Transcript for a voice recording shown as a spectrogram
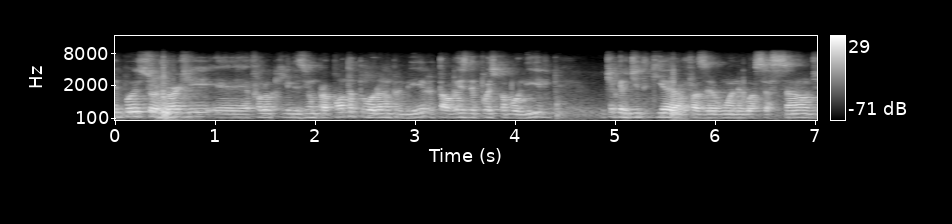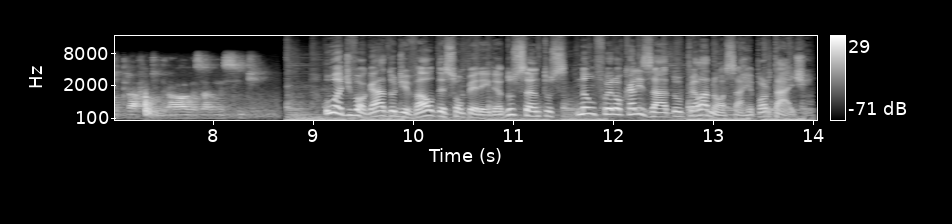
Depois o senhor Jorge é, falou que eles iam para Ponta Porã primeiro, talvez depois para Bolívia. A gente acredita que ia fazer alguma negociação de tráfico de drogas, algo nesse sentido. O advogado de Valdeson Pereira dos Santos não foi localizado pela nossa reportagem.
